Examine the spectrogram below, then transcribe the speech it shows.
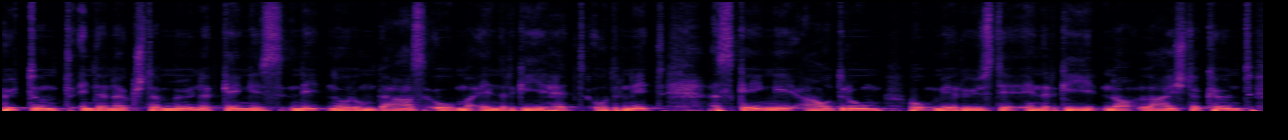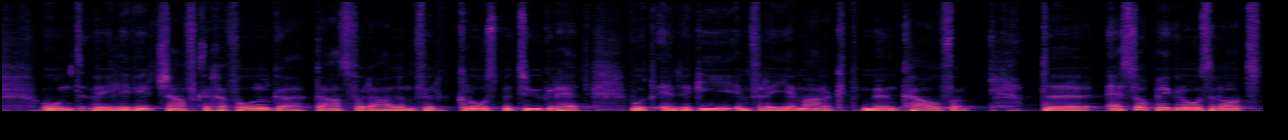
Heute und in den nächsten Monaten ging es nicht nur um das, ob man Energie hat oder nicht. Es ginge auch darum, ob wir uns die Energie noch leisten können und welche wirtschaftlichen Folgen das vor allem für Grossbezüger hat, die die Energie im freien Markt kaufen müssen. Der SVP-Grossrat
